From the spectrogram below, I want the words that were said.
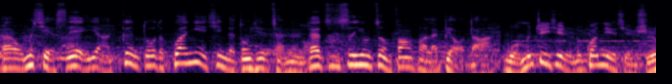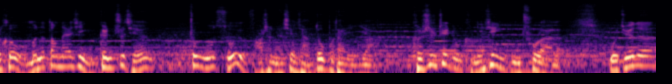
呃，我们写实也一样，更多的观念性的东西产生，但只是用这种方法来表达。我们这些人的观念写实和我们的当代性，跟之前中国所有发生的现象都不太一样。可是这种可能性已经出来了。我觉得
